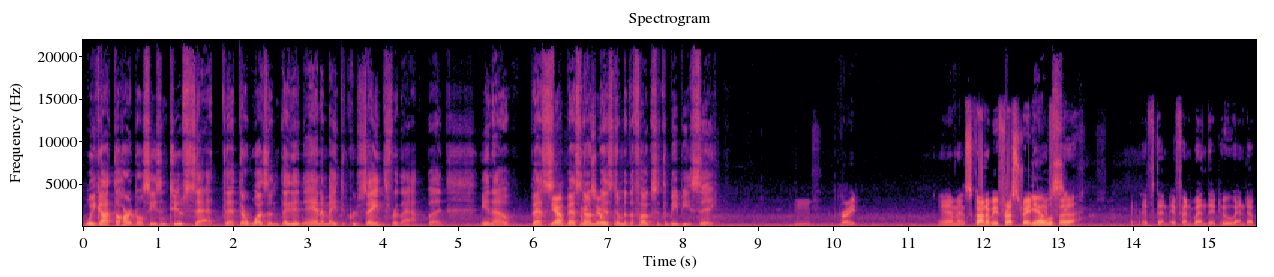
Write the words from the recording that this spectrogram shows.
we got the Hartnell season two set that there wasn't they didn't animate the Crusades for that. But you know, best Yeah, best known too. wisdom of the folks at the BBC. right. Yeah, I mean it's gonna be frustrating Yeah, if we'll see. uh, if then if and when they do end up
